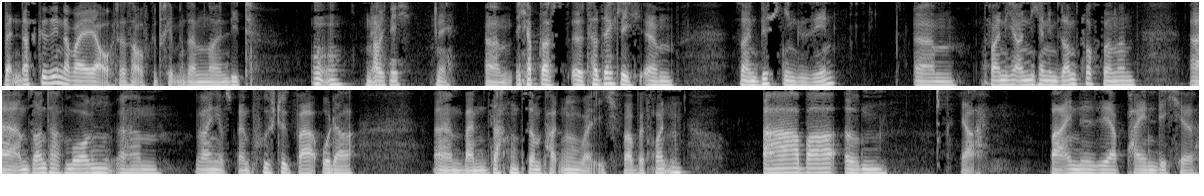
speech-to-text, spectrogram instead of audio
Wetten das gesehen? Da war er ja auch, dass er aufgetreten mit seinem neuen Lied. Mhm, Nee. Habe ich nicht. Nee. Ähm, ich habe das äh, tatsächlich ähm, so ein bisschen gesehen. Ähm, zwar nicht, nicht an dem Samstag, sondern äh, am Sonntagmorgen, ähm, ich weiß nicht, ob es beim Frühstück war oder ähm, beim Sachen zusammenpacken, weil ich war bei Freunden. Aber ähm, ja, war eine sehr peinliche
